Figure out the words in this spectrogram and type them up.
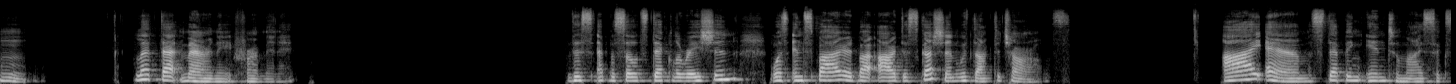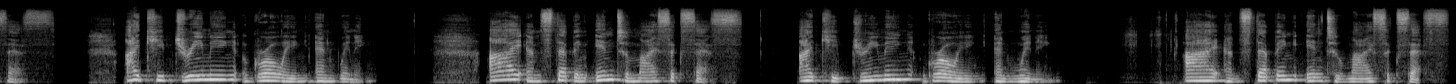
Hmm. Let that marinate for a minute. This episode's declaration was inspired by our discussion with Dr. Charles. I am stepping into my success. I keep dreaming, growing, and winning. I am stepping into my success. I keep dreaming, growing, and winning. I am stepping into my success.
